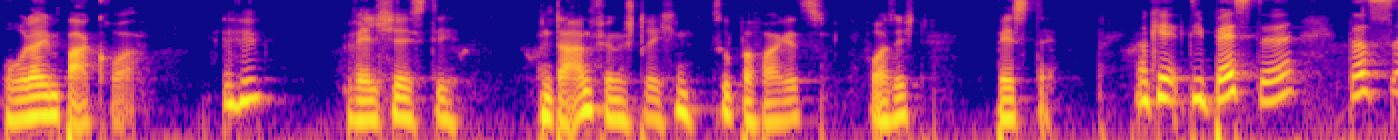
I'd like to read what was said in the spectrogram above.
oder im Backrohr. Welche ist die, unter Anführungsstrichen, super Frage jetzt, Vorsicht, beste? Okay, die beste, das äh,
